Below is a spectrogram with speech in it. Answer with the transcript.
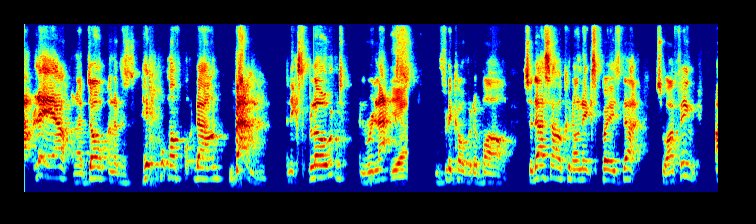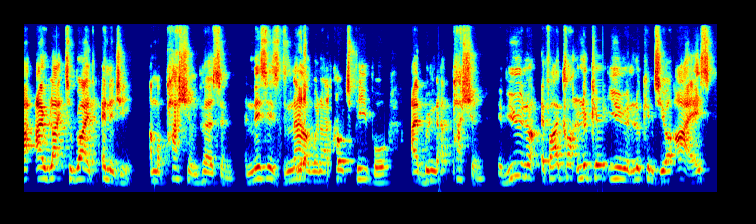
out, lay it out, and I don't. And I just hit, put my foot down, bam, and explode and relax yeah. and flick over the bar. So that's how I can only express that. So I think I, I like to ride energy. I'm a passion person. And this is now yeah. when I coach people, I bring that passion. If you know, if I can't look at you and look into your eyes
